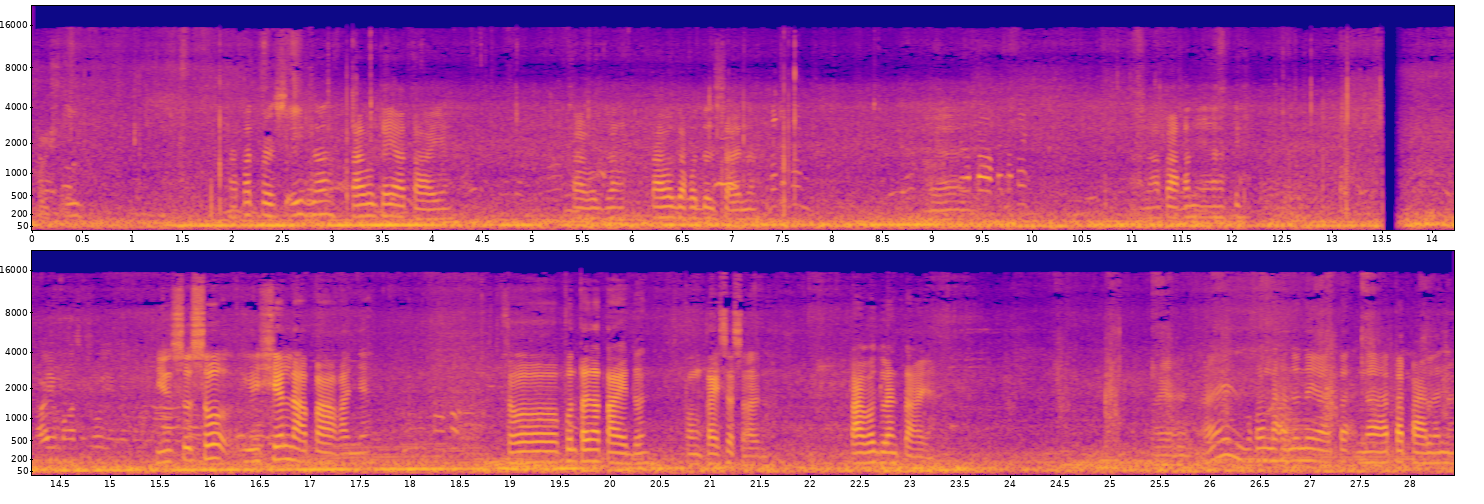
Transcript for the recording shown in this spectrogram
First aid. Dapat first aid na. Tawag kaya tayo. Tawag lang. Tawag ako dun sa ano. Ayan. napakan ako. Napakan ni ate. Oh, yung mga suso, yung suso, yung shell napakan niya. So, punta na tayo dun. Kung kaysa sa ano. Tawag lang tayo. Ay, mukhang na ano na yata. Natapalan na.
